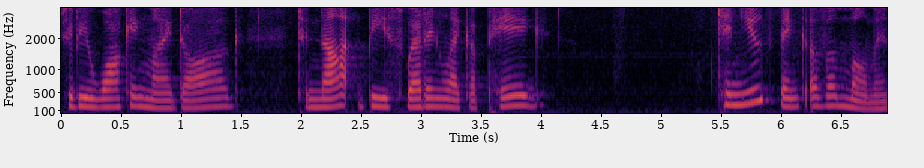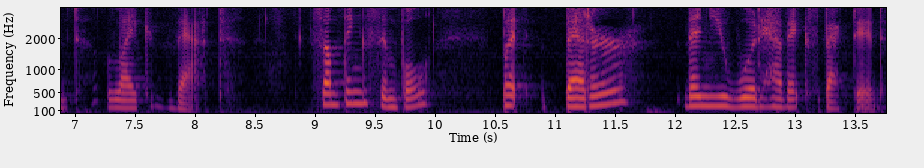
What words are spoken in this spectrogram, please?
to be walking my dog, to not be sweating like a pig. Can you think of a moment like that? Something simple, but better than you would have expected,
